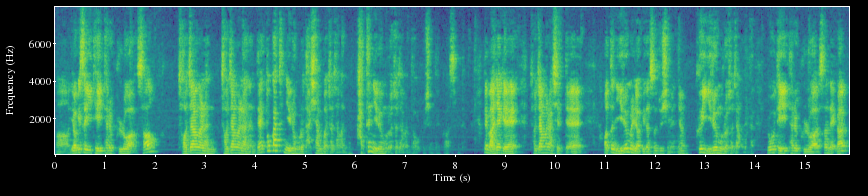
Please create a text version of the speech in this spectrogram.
어, 여기서 이 데이터를 불러와서 저장을 한, 저장을 하는데 똑같은 이름으로 다시 한번 저장하는 같은 이름으로 저장한다고 보시면 될 것 같습니다. 근데 만약에 저장을 하실 때 어떤 이름을 여기다 써주시면요. 그 이름으로 저장하니까 요 데이터를 불러와서 내가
